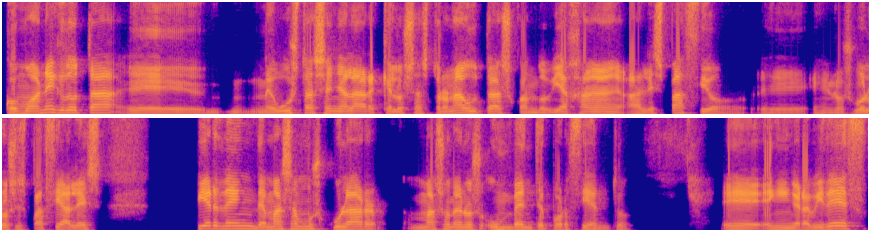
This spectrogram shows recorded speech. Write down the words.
Como anécdota, eh, me gusta señalar que los astronautas, cuando viajan al espacio, eh, en los vuelos espaciales, pierden de masa muscular más o menos un 20%. Eh, en ingravidez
